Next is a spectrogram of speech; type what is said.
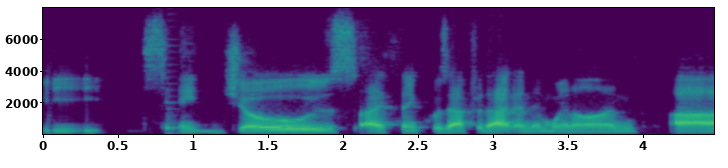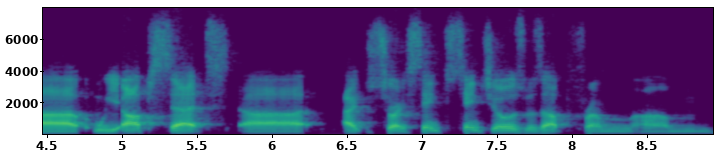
beat St. Joe's, I think, was after that, and then went on. Uh, we upset. Uh, I, sorry, St. St. Joe's was up from um,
